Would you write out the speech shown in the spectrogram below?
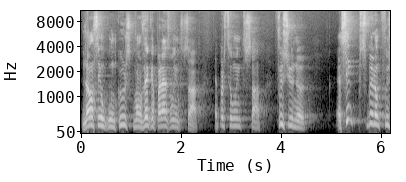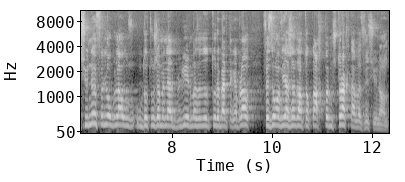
lancem o concurso que vão ver que aparece um interessado. Apareceu um interessado. Funcionou. Assim que perceberam que funcionou, foi logo lá o, o Dr. João Manuel Bolheiro, mas a doutora Berta Cabral fez uma viagem de autocarro para mostrar que estava funcionando.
